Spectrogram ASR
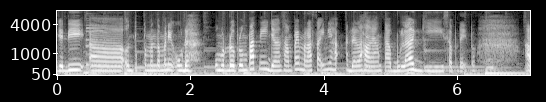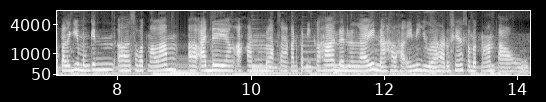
Jadi uh, untuk teman-teman yang udah umur 24 nih jangan sampai merasa ini adalah hal yang tabu lagi seperti itu apalagi mungkin uh, sobat malam uh, ada yang akan melaksanakan pernikahan dan lain-lain. Nah hal-hal ini juga harusnya sobat malam tahu.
